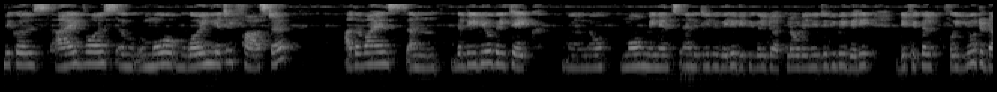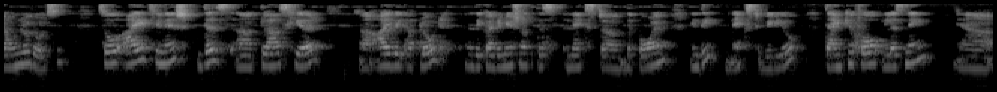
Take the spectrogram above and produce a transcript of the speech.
because I was uh, more going little faster otherwise um, the video will take uh, no more minutes and it will be very difficult to upload and it will be very difficult for you to download also so i finish this uh, class here uh, i will upload the continuation of this next uh, the poem in the next video. Thank you for listening. Uh,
